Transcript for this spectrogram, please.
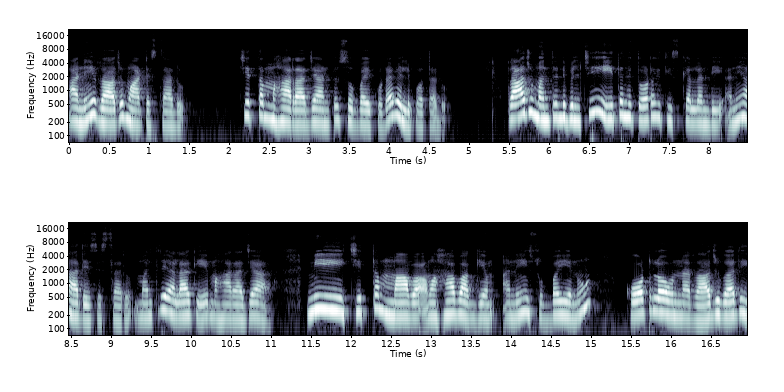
అని రాజు మాటిస్తాడు. చిత్తం మహారాజా అంటూ సుబ్బయ్య కూడా వెళ్ళిపోతాడు. రాజు మంత్రిని పిలిచి ఇతని తోటకి తీసుకెళ్ళండి అని ఆదేశిస్తారు. మంత్రి అలాగే మహారాజా మీ చిత్తం మా మహాభాగ్యం అని సుబ్బయ్యను కోటలో ఉన్న రాజుగారి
